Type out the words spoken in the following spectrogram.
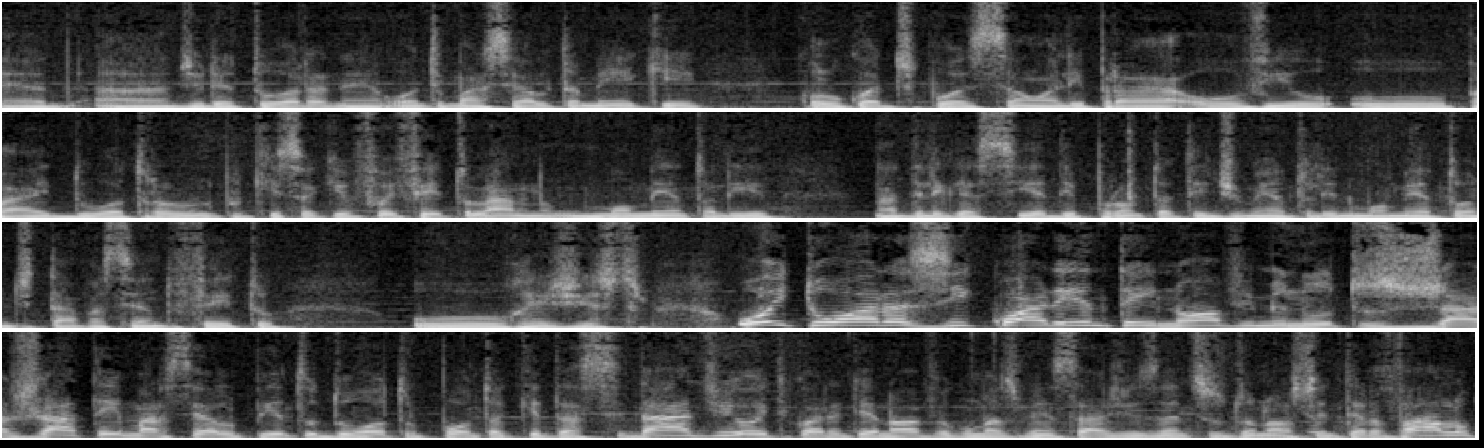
né, a diretora, né? Ontem o Marcelo também aqui colocou à disposição ali para ouvir o, o pai do outro aluno, porque isso aqui foi feito lá no momento ali, na delegacia de pronto atendimento, ali no momento onde estava sendo feito o registro. 8 horas e 49 minutos. Já já tem Marcelo Pinto do outro ponto aqui da cidade. 8 e 49 algumas mensagens antes do nosso intervalo.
